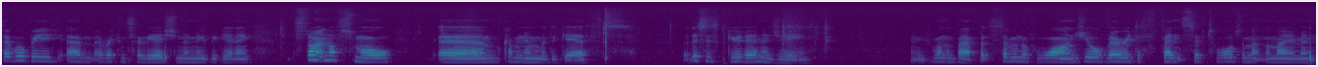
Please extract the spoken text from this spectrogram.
there will be um, a reconciliation, a new beginning. Starting off small, um, coming in with the gifts, but this is good energy. And if you want them back, but Seven of Wands, you're very defensive towards them at the moment.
